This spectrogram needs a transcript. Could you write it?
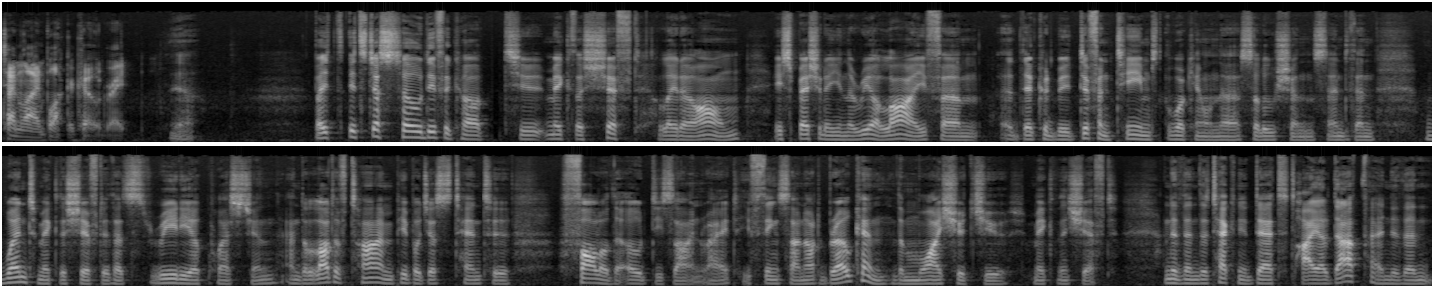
ten line block of code, right? Yeah. But it's just so difficult to make the shift later on, especially in the real life. Um, there could be different teams working on the solutions, and then when to make the shift, that's really a question. And a lot of time, people just tend to follow the old design, right? If things are not broken, then why should you make the shift? and then the technical debt piled up, and then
